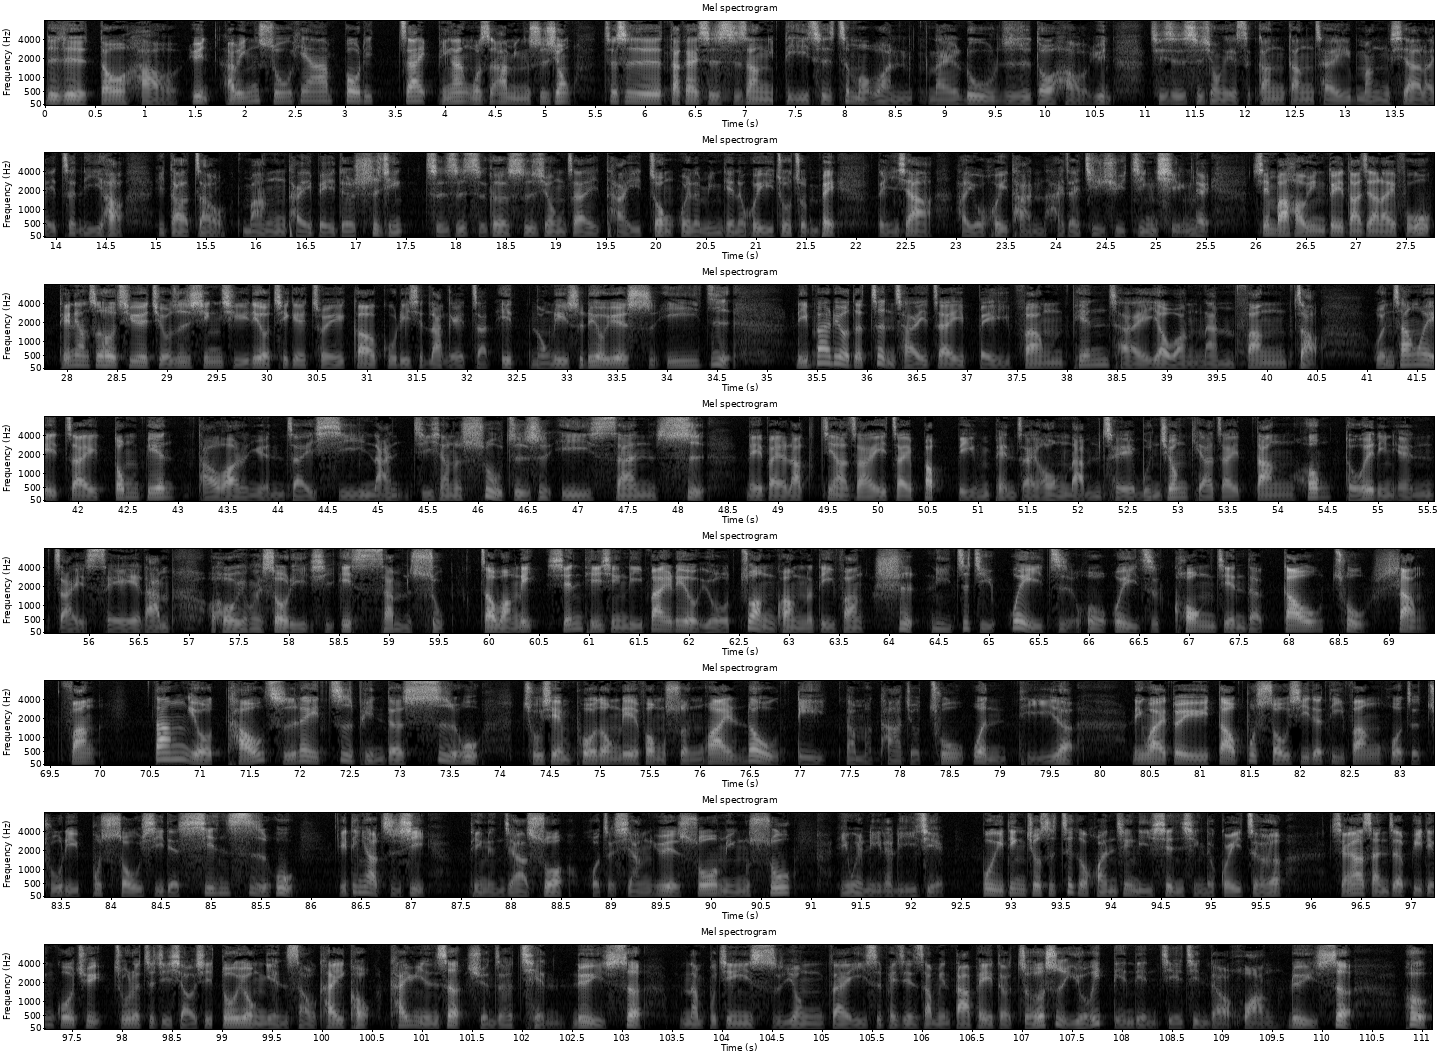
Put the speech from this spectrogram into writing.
日日都好运。阿明叔兄玻璃斋平安，我是阿明师兄。这是大概是史上第一次这么晚来录日日都好运。其实师兄也是刚刚才忙下来整理好，一大早忙台北的事情。此时此刻，师兄在台中，为了明天的会议做准备。等一下还有会谈还在继续进行嘞。先把好运对大家来服务。天亮之后，七月九日星期六，七月吹告古历是六月十一，农历是六月十一日。礼拜六的正财在北方，偏财要往南方找。文昌位在东边，桃花人员在西南。吉祥的数字是一三四。礼拜六正在在北边，偏在往南侧。文昌徛在东方，桃花人缘在西南。好用的数字是一三四。照往例，先提醒礼拜六有状况的地方是你自己位置或位置空间的高处上方。当有陶瓷类制品的事物出现破洞、裂缝、损坏、漏底，那么它就出问题了。另外，对于到不熟悉的地方或者处理不熟悉的新事物，一定要仔细听人家说。或者详阅说明书，因为你的理解不一定就是这个环境里现行的规则。想要闪着避点过去，除了自己小心，多用眼少开口。开运颜色选择浅绿色，那不建议使用在衣饰配件上面搭配的，则是有一点点接近的黄绿色。后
